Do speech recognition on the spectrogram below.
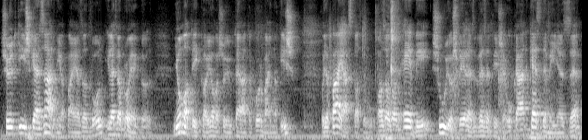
Sőt, ki is kell zárni a pályázatból, illetve a projektből. Nyomatékkal javasoljuk tehát a kormánynak is, hogy a pályáztató, azaz az EB súlyos félrevezetése okán kezdeményezze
